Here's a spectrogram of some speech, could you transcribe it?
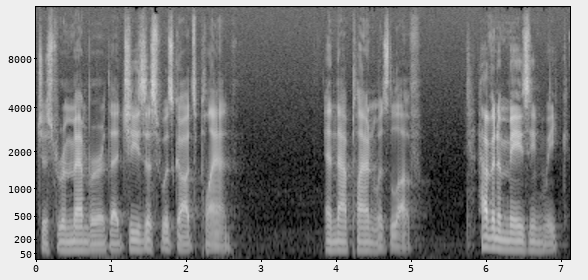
just remember that Jesus was God's plan and that plan was love. Have an amazing week.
